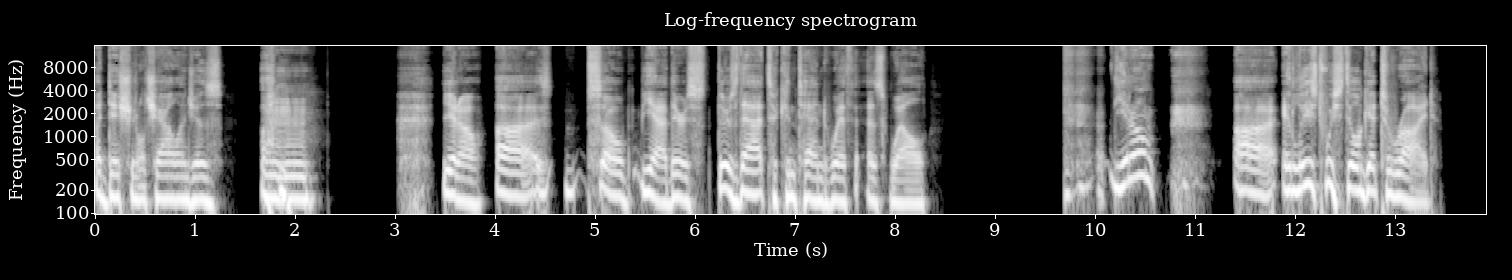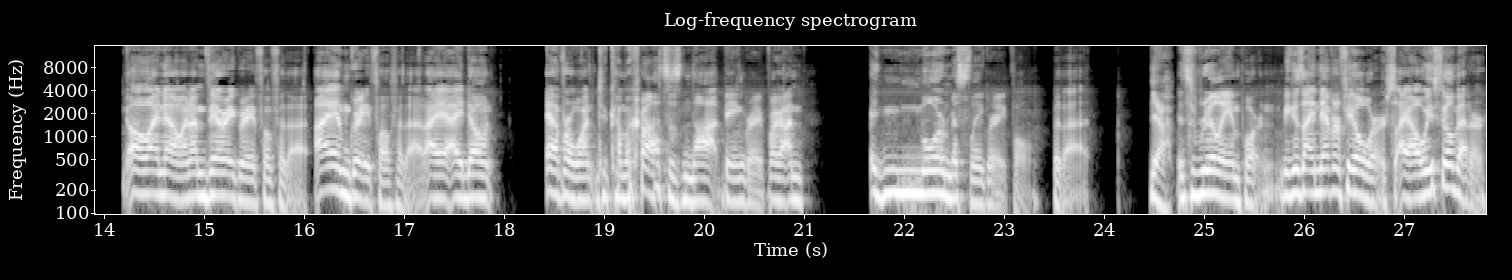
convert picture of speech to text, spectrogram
additional challenges. Mhm. you know, uh, so yeah, there's, there's that to contend with as well. You know, uh, at least we still get to ride. Oh, I know, and I'm very grateful for that. I am grateful for that. I, I don't ever want to come across as not being grateful. I'm enormously grateful for that. Yeah. It's really important because I never feel worse. I always feel better.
